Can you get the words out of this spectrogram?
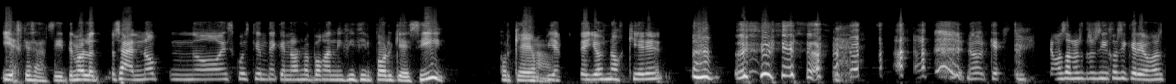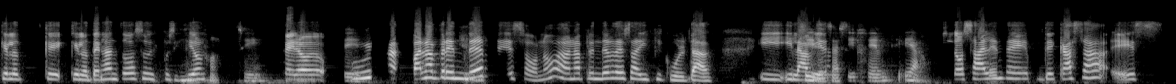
Y es que es así, lo- o sea, no, no es cuestión de que nos lo pongan difícil porque sí, porque No. obviamente ellos nos quieren. no, que queremos a nuestros hijos y queremos que lo, que, que lo tengan todo a su disposición, Sí. pero Sí. van a aprender de eso, ¿no? Van a aprender de esa dificultad. Y, y la Sí, vida esa exigencia. cuando salen de, de casa es,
